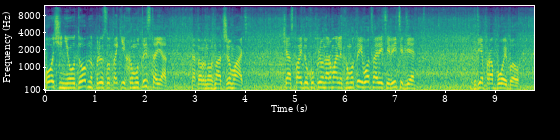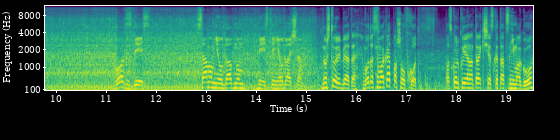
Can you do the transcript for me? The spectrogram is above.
Очень неудобно. Плюс вот такие хомуты стоят, которые нужно отжимать. Сейчас пойду куплю нормальные хомуты. И вот, смотрите, видите, где, где пробой был? Вот здесь. В самом неудобном месте, неудачном. Ну что, ребята, вот и самокат пошел в ход. Поскольку я на траке сейчас кататься не могу,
